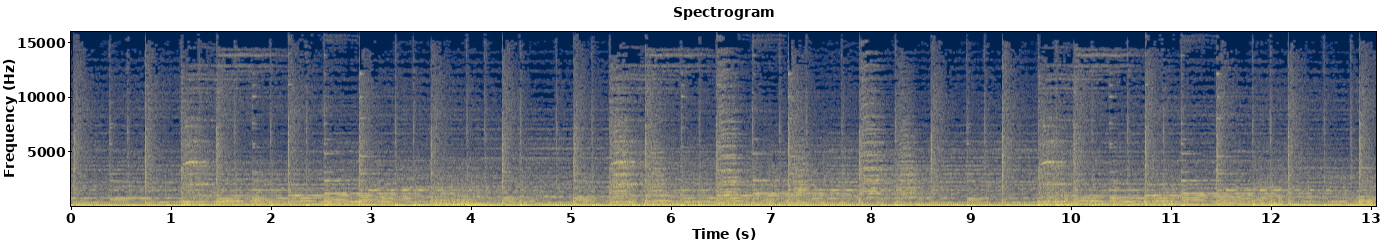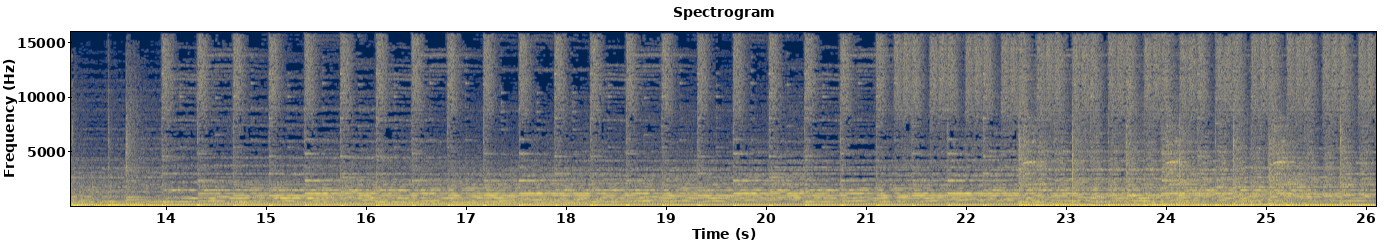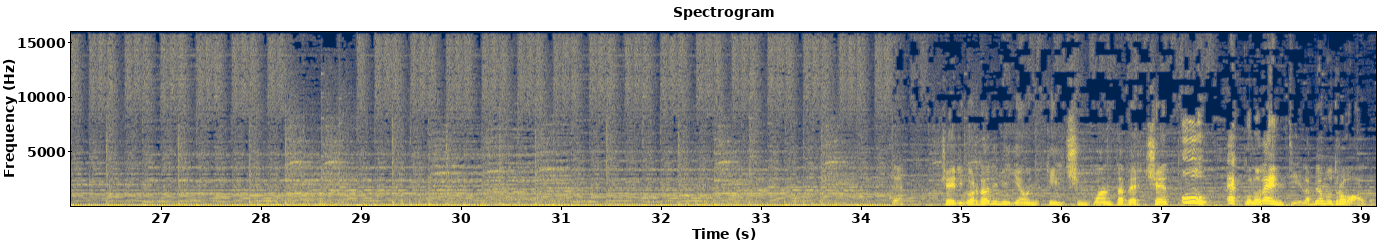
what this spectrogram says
Cioè, ricordatevi che, ogni, che il 50%... Oh! Eccolo, 20! L'abbiamo trovato.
